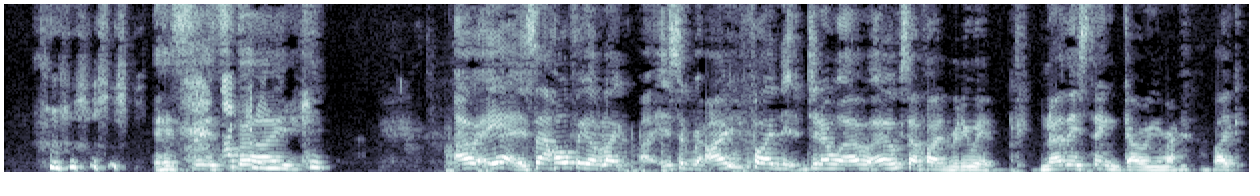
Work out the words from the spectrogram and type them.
it's it's like oh yeah, it's that whole thing of like uh, it's a, I find it. Do you know what else I find really weird? You know this thing going around. Like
